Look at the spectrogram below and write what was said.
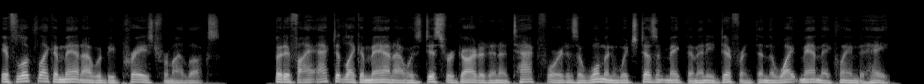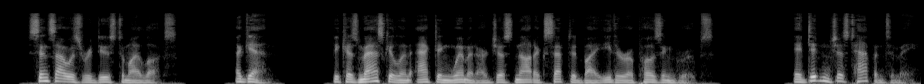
If looked like a man, I would be praised for my looks. But if I acted like a man, I was disregarded and attacked for it as a woman, which doesn't make them any different than the white man they claim to hate. Since I was reduced to my looks. Again. Because masculine acting women are just not accepted by either opposing groups. It didn't just happen to me.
